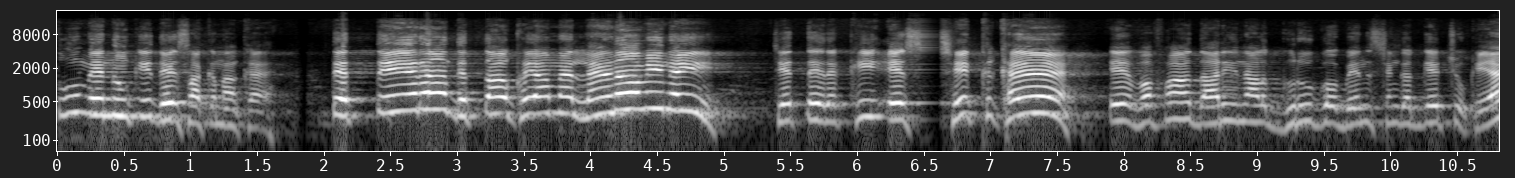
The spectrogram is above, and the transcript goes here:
ਤੂੰ ਮੈਨੂੰ ਕੀ ਦੇ ਸਕਣਾ ਖੈ? ਤੇ ਤੇਰਾ ਦਿੱਤਾ ਖੋਇਆ ਮੈਂ ਲੈਣਾ ਵੀ ਨਹੀਂ। ਚੇਤੇ ਰੱਖੀ ਇਹ ਸਿੱਖ ਖੈ ਇਹ ਵਫਾਦਾਰੀ ਨਾਲ ਗੁਰੂ ਗੋਬਿੰਦ ਸਿੰਘ ਅੱਗੇ ਝੁਕਿਆ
